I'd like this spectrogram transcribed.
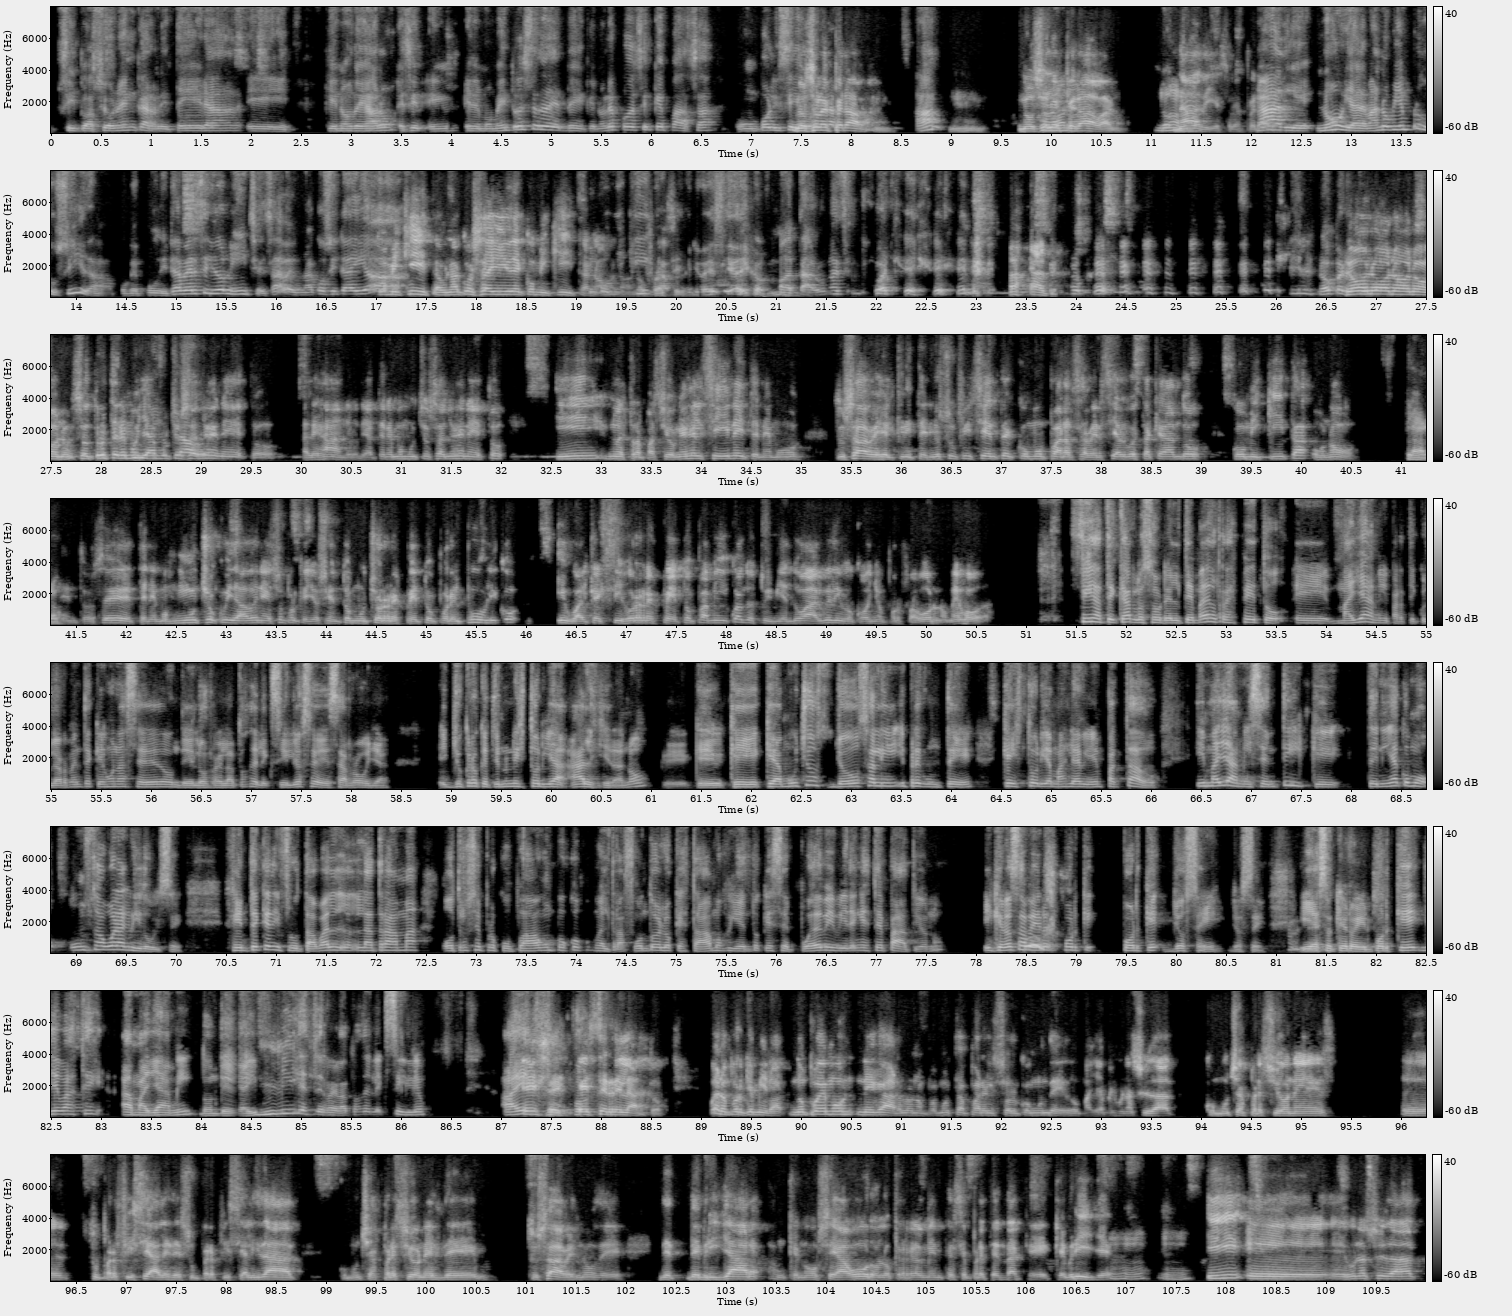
situaciones en carretera, eh, que nos dejaron, es decir, en, el momento ese de, que no le puedo decir qué pasa con un policía. No se lo esperaban. ¿Ah? No se lo esperaban. Nadie se lo esperaba. Nadie, no, y además lo bien producida, porque pudiste haber sido Nietzsche, ¿sabes? Una cosita ahí. Ah, comiquita, una cosa ahí de comiquita, no, no, no fue así. Yo decía, digo, mataron a ese no, pero no, no, no, no, nosotros tenemos ya muchos años en esto, Alejandro, ya tenemos muchos años en esto y nuestra pasión es el cine y tenemos tú sabes, el criterio suficiente como para saber si algo está quedando comiquita o no. Claro. Entonces, tenemos mucho cuidado en eso porque yo siento mucho respeto por el público, igual que exijo respeto para mí cuando estoy viendo algo y digo, coño, por favor, no me jodas. Fíjate, Carlos, sobre el tema del respeto, eh, Miami particularmente, que es una sede donde los relatos del exilio se desarrollan, eh, yo creo que tiene una historia álgida, ¿no? que, que, que a muchos yo salí y pregunté qué historia más le había impactado. Y Miami sentí que tenía como un sabor agridulce. Gente que disfrutaba la, trama, otros se preocupaban un poco con el trasfondo de lo que estábamos viendo que se puede vivir en este patio, ¿no? Y quiero saber por qué, porque yo sé, yo sé, y eso quiero ir, ¿por qué llevaste a Miami, donde hay miles de relatos del exilio, a ese, ese relato? Bueno, porque mira, no podemos negarlo, no podemos tapar el sol con un dedo. Miami es una ciudad con muchas presiones eh, superficiales, de superficialidad, con muchas presiones de, tú sabes, ¿no? De, de, brillar, aunque no sea oro lo que realmente se pretenda que, que brille. Y eh, es una ciudad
